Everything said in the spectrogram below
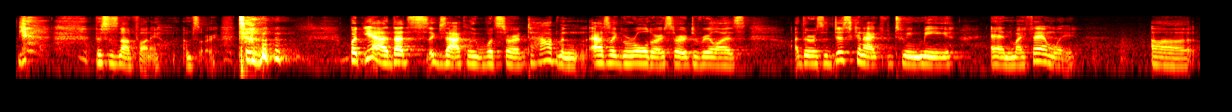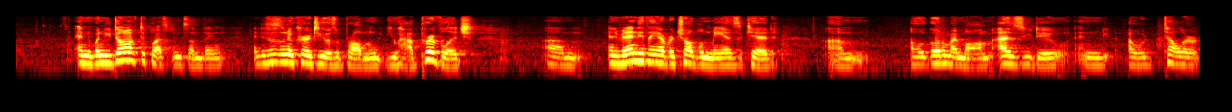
this is not funny, I'm sorry. but yeah, that's exactly what started to happen. As I grew older, I started to realize there was a disconnect between me and my family. Uh, and when you don't have to question something, and it doesn't occur to you as a problem, you have privilege. Um, and if anything ever troubled me as a kid, um, I would go to my mom, as you do, and I would tell her,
